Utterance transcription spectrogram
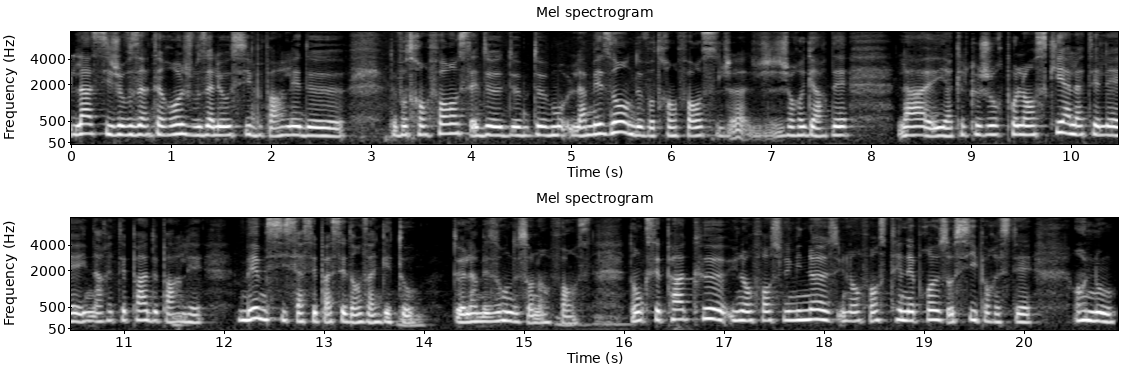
là, si je vous interroge, vous allez aussi me parler de, de votre enfance et de, de, de, la maison de votre enfance. Je, regardais Là, il y a quelques jours, Polanski à la télé, il n'arrêtait pas de parler, même si ça s'est passé dans un ghetto de la maison de son enfance. Donc c'est pas que une enfance lumineuse, une enfance ténébreuse aussi peut rester en nous.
